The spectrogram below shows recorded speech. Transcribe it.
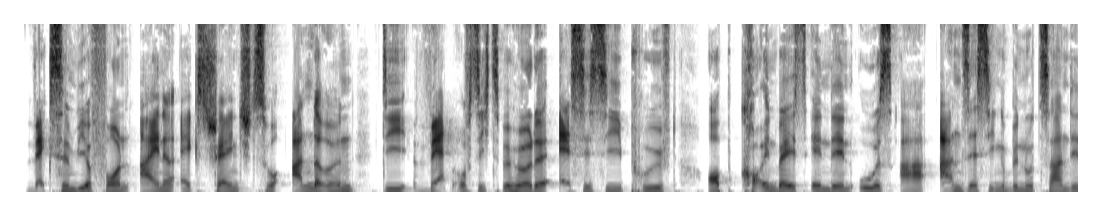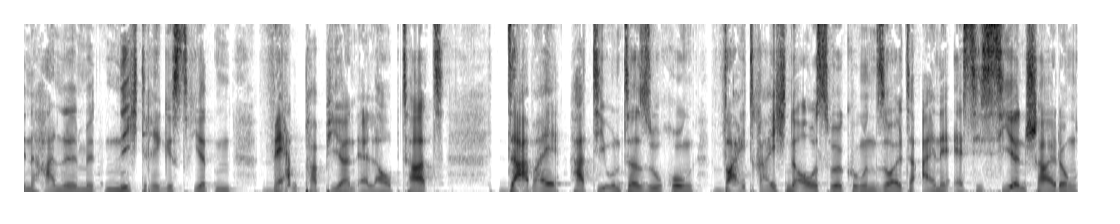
Wechseln wir von einer Exchange zur anderen. Die Wertaufsichtsbehörde SEC prüft, ob Coinbase in den USA ansässigen Benutzern den Handel mit nicht registrierten Wertpapieren erlaubt hat. Dabei hat die Untersuchung weitreichende Auswirkungen, sollte eine SEC-Entscheidung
